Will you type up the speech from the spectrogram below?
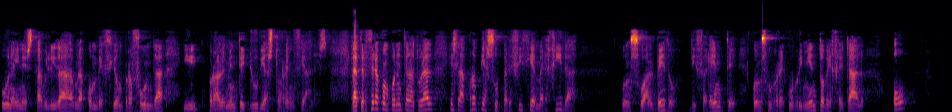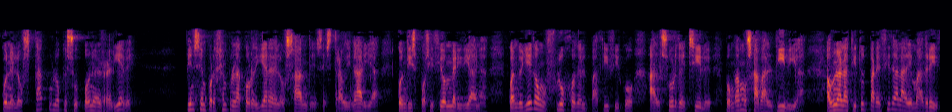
una inestabilidad, una convección profunda y probablemente lluvias torrenciales. La tercera componente natural es la propia superficie emergida, con su albedo diferente, con su recubrimiento vegetal o con el obstáculo que supone el relieve. Piensen, por ejemplo, en la cordillera de los Andes, extraordinaria, con disposición meridiana. Cuando llega un flujo del Pacífico al sur de Chile, pongamos a Valdivia, a una latitud parecida a la de Madrid,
